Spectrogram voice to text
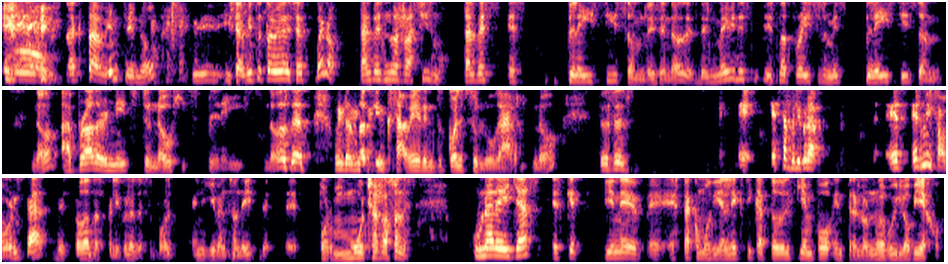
Exactamente, ¿no? Y, y se avienta todavía a decir, bueno, tal vez no es racismo, tal vez es placism, le dicen, ¿no? Maybe it's, it's not racism, it's placism, ¿no? A brother needs to know his place, ¿no? O sea, uno no tiene que saber en cuál es su lugar, ¿no? Entonces, eh, esta película es, es mi favorita de todas las películas de fútbol, Any Given Sunday, de- de- por muchas razones. Una de ellas es que tiene eh, esta como dialéctica todo el tiempo entre lo nuevo y lo viejo,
